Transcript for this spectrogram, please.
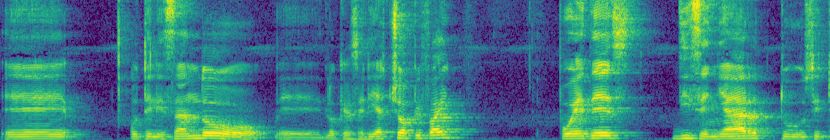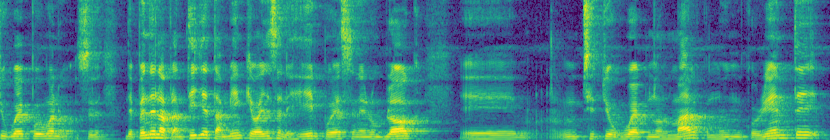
eh, utilizando eh, lo que sería Shopify, puedes diseñar tu sitio web. Pues bueno, depende de la plantilla también que vayas a elegir. Puedes tener un blog, eh, un sitio web normal, como un corriente,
